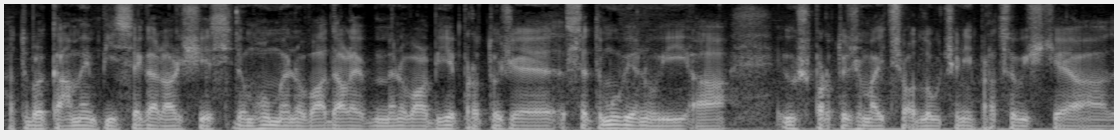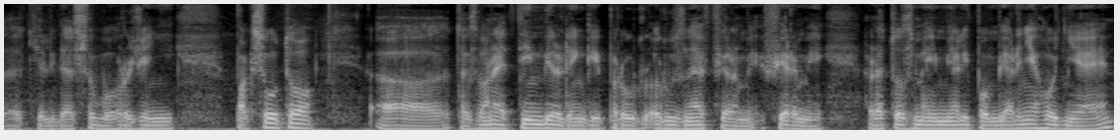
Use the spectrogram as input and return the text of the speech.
a to byl Kámen Písek a další, jestli to mohu jmenovat, ale jmenoval bych je proto, že se tomu věnují a už proto, že mají třeba odloučené pracoviště a ti lidé jsou ohrožení. Pak jsou to uh, takzvané team buildingy pro různé firmy. firmy. Letos jsme jich měli poměrně hodně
